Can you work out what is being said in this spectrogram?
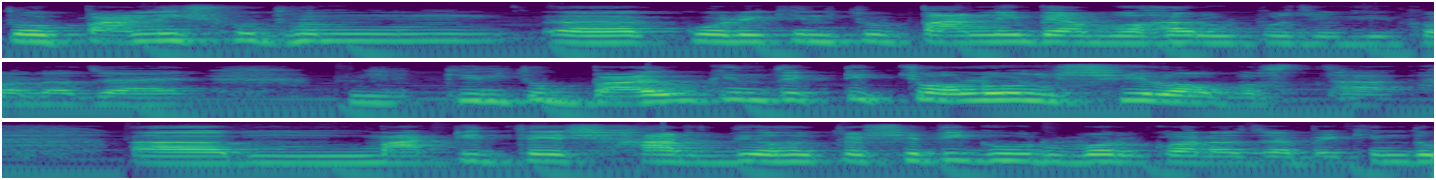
তো পানি শোধন করে কিন্তু পানি ব্যবহার উপযোগী করা যায়। কিন্তু বায়ু কিন্তু একটি চলনশীল অবস্থা। মাটিতে সার দিয়ে হয়তো সেটিকে উর্বর করা যাবে, কিন্তু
